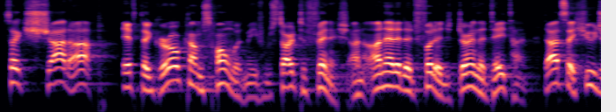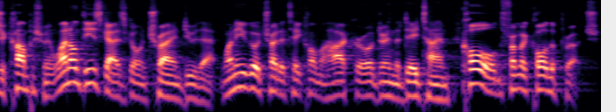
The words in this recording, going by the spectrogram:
It's like, shut up. If the girl comes home with me from start to finish on unedited footage during the daytime, that's a huge accomplishment. Why don't these guys go and try and do that? Why don't you go try to take home a hot girl during the daytime, cold from a cold approach?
